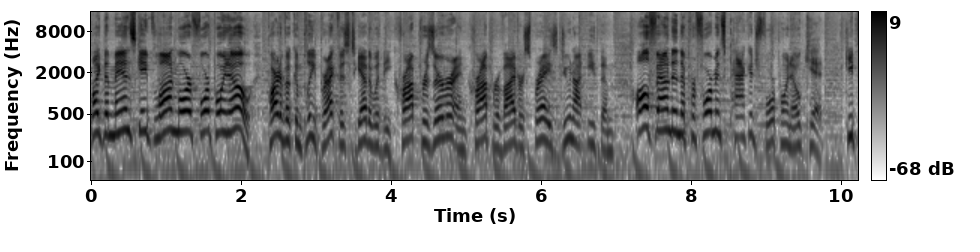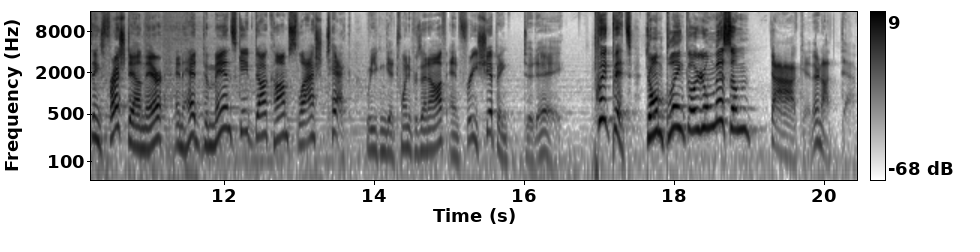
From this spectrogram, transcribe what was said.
like the Manscaped Lawnmower 4.0, part of a complete breakfast together with the Crop Preserver and Crop Reviver sprays. Do not eat them. All found in the Performance Package 4.0 kit. Keep things fresh down there and head to manscaped.com/tech where you can get 20% off and free shipping today. Quick bits, don't blink or you'll miss them. Ah, okay, they're not that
